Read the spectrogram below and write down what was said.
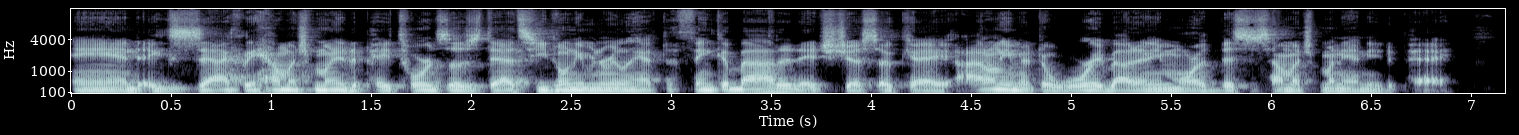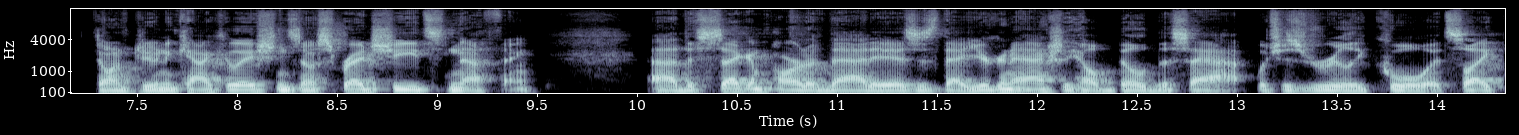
and exactly how much money to pay towards those debts. You don't even really have to think about it. It's just, okay, I don't even have to worry about it anymore. This is how much money I need to pay. Don't have to do any calculations, no spreadsheets, nothing. Uh, the second part of that is is that you're going to actually help build this app, which is really cool. It's like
